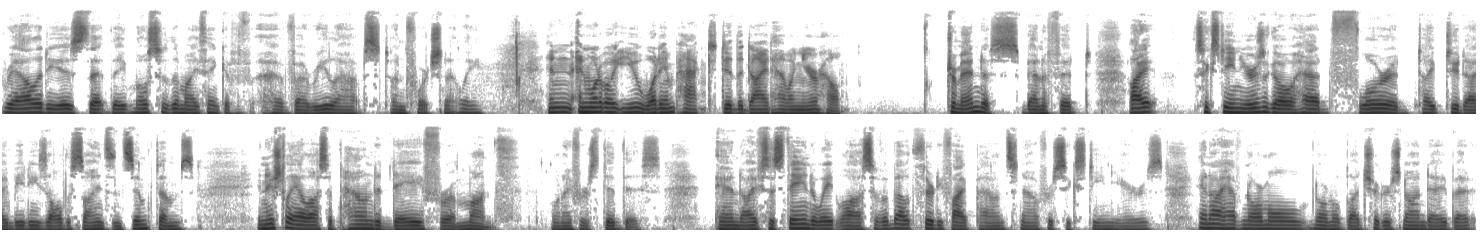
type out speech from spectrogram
reality is that they most of them, I think, have have uh, relapsed, unfortunately. And and what about you? What impact did the diet have on your health? Tremendous benefit. I 16 years ago had florid type 2 diabetes, all the signs and symptoms. Initially, I lost a pound a day for a month when I first did this and I've sustained a weight loss of about 35 pounds now for 16 years, and I have normal normal blood sugars, non-diabetic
